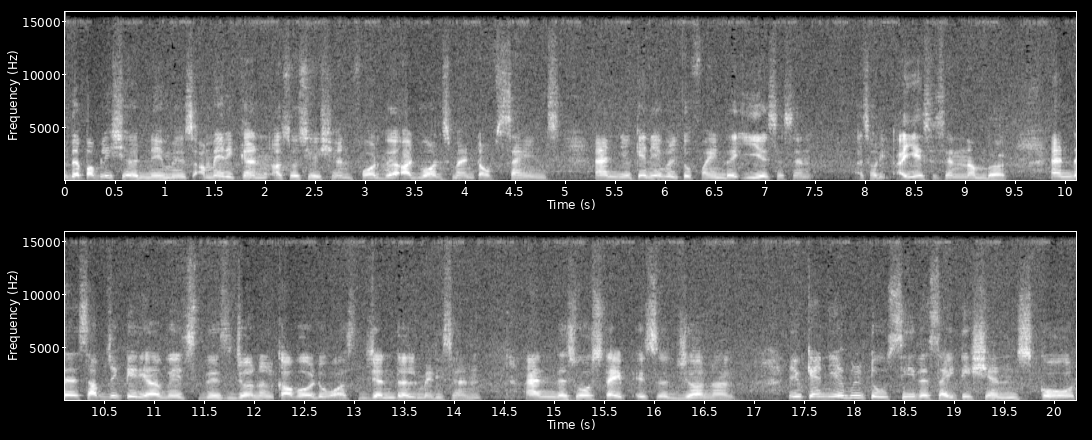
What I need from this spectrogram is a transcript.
The publisher name is American Association for the Advancement of Science and you can able to find the ESSN uh, sorry ISSN number and the subject area which this journal covered was general medicine and the source type is a journal you can able to see the citation score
